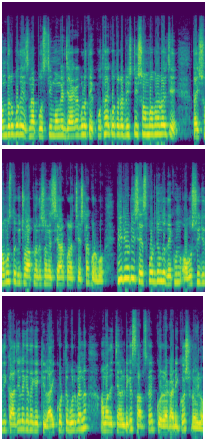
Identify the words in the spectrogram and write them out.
অন্ধ্রপ্রদেশ না পশ্চিমবঙ্গের জায়গাগুলোতে? কোথায় কতটা বৃষ্টির সম্ভাবনা রয়েছে? তাই সমস্ত কিছু আপনাদের সঙ্গে শেয়ার করার চেষ্টা করব। ভিডিওটি শেষ পর্যন্ত দেখুন, অবশ্যই যদি কাজে লেগে থাকে একটি লাইক করতে ভুলবেন না, আমাদের চ্যানেলটিকে সাবস্ক্রাইব করে রাখা রিকোয়েস্ট রইল।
